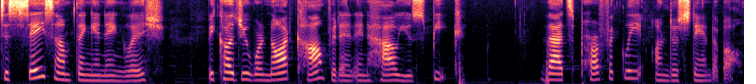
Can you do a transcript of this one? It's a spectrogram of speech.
to say something in English because you were not confident in how you speak? That's perfectly understandable.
